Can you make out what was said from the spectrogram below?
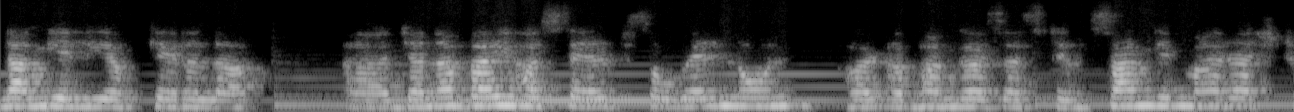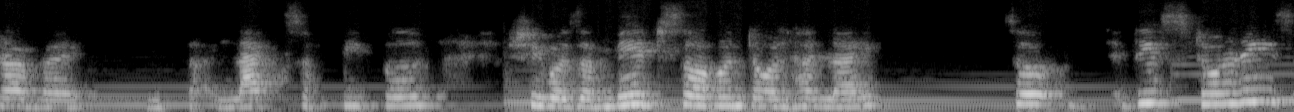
Nangeli of Kerala. Uh, Janabai herself, so well known, her abhangas are still sung in Maharashtra by lakhs of people. She was a maid servant all her life. So these stories,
